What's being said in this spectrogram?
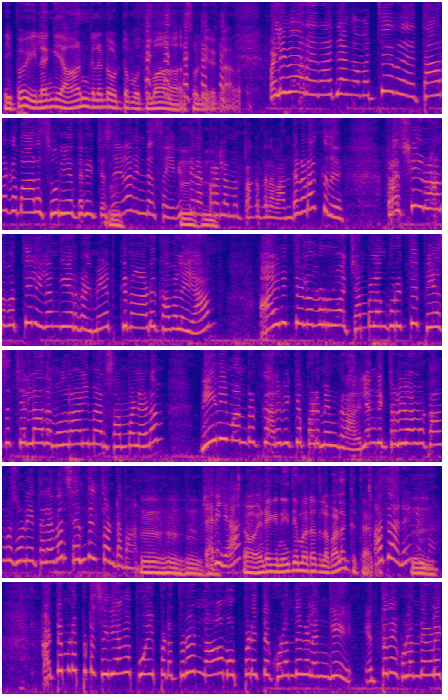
இப்போ இலங்கை ஆண்கள் ஒட்டுமொத்தமா சொல்லியிருக்காங்க வெளிவார ராஜாங்க அமைச்சர் தாரக பாலசூரிய தெரிவித்த செய்தி இந்த செய்தி தினக்குரல் பக்கத்துல வந்து கிடக்குது. ரஷ்ய ராணுவத்தில் இலங்கையர்கள் மேற்கு நாடு கவலையாம். ஆயிரத்தி எழுநூறு ரூபாய் சம்பளம் குறித்து பேசச் செல்லாத முதலாளிமார் சம்மேளனம் நீதிமன்றக்கு அறிவிக்கப்படும் என்கிறார். இலங்கை தொழிலாளர் காங்கிரசுடைய தலைவர் செந்தில் தொண்டமான். சரியா? இன்னைக்கு நீதிமன்றத்துல வழக்கு அதான் கட்டமிடப்பட்ட சரியாக புகைப்படத்துடன் நாம் ஒப்படைத்த குழந்தைகள் எங்கே? எத்தனை குழந்தைகளை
